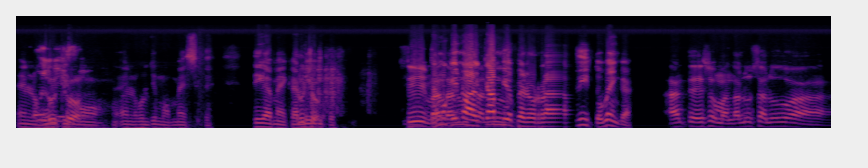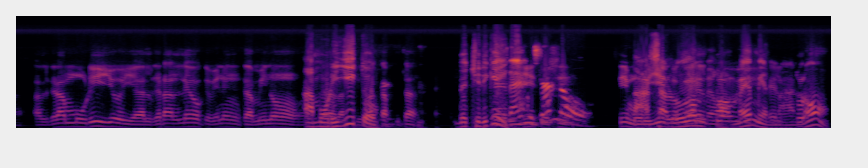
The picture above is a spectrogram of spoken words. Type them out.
en los, últimos, en los últimos meses. Dígame, Carlito. Sí, Tenemos que irnos al cambio, pero rapidito, venga. Antes de eso, mandarle un saludo a, al gran Murillo y al gran Leo que vienen en camino a Murillito, de Chiriquí. Sí, sí, sí. ah, saludos, mi hermano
